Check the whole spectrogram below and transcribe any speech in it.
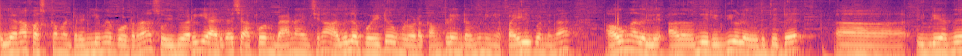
இல்லைனா ஃபஸ்ட் கமெண்ட் ரெண்டுலேயுமே போட்டுறேன். ஸோ இது வரைக்கும் யாருக்காச்சும் அக்கௌண்ட் பேன் ஆயிடுச்சுன்னா அதில் போயிட்டு உங்களோட கம்ப்ளைண்ட் வந்து நீங்கள் ஃபைல் பண்ணுங்கள் அவங்க அதில் அதை வந்து ரிவ்யூவில் எடுத்துகிட்டு இப்படி வந்து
